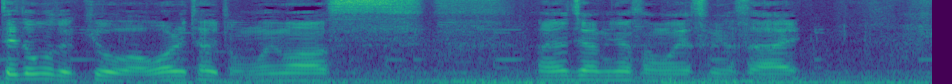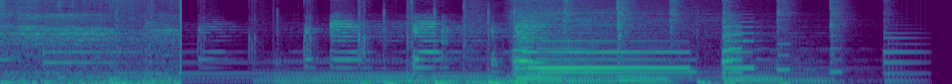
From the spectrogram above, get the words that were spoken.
ってとこで今日は終わりたいと思います。じゃあ皆さんおやすみなさい。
